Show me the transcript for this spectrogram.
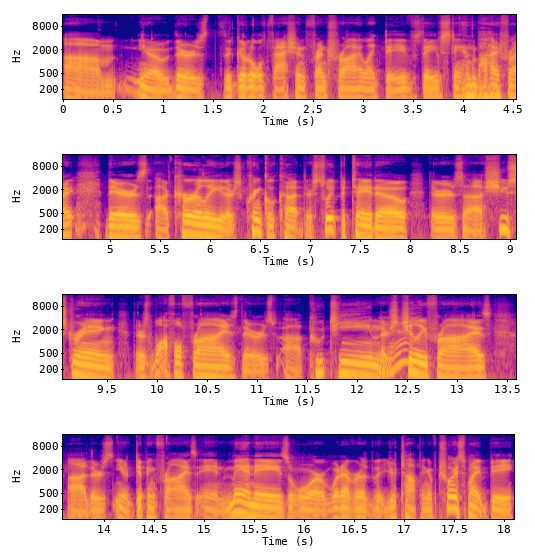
Um, you know, there's the good old fashioned French fry, like Dave's Dave's standby, right? There's uh, curly, there's crinkle cut, there's sweet potato, there's uh, shoestring, there's waffle fries, there's uh, poutine, there's Yeah. chili fries, uh, there's you know dipping fries in mayonnaise or whatever that your topping of choice might be.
